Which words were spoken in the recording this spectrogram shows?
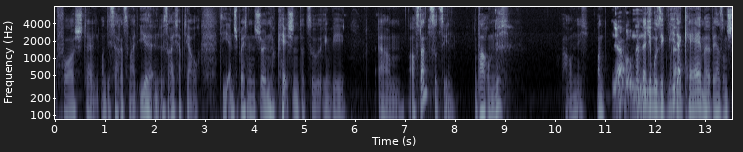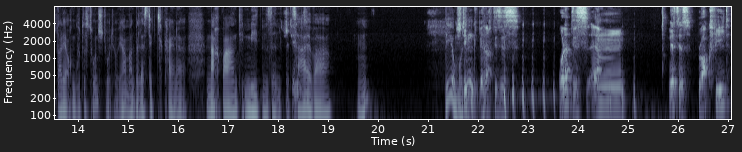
vorstellen. Und ich sage jetzt mal, ihr in Österreich habt ja auch die entsprechenden schönen Locations dazu, irgendwie ähm, aufs Land zu ziehen. Warum nicht? Warum nicht? Und, ja, warum denn und wenn nicht? die Musik wieder ja. käme, wäre so ein Stall ja auch ein gutes Tonstudio. Ja, man belästigt keine Nachbarn, die Mieten sind Stimmt. bezahlbar. Hm? Biomusik. Stimmt, wäre doch dieses, oder das, ähm, wie heißt das, Rockfield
